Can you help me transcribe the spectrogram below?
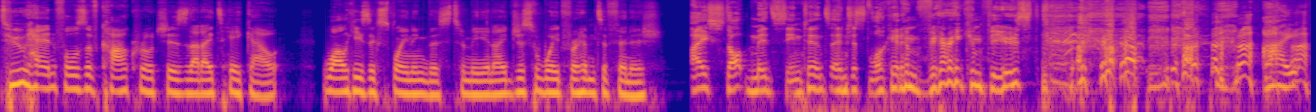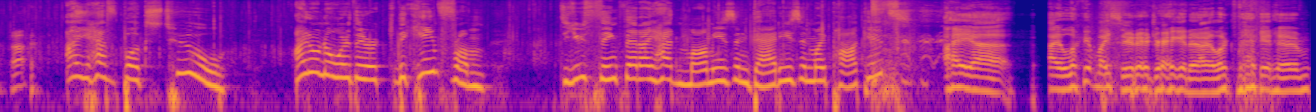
two handfuls of cockroaches that I take out while he's explaining this to me, and I just wait for him to finish. I stop mid sentence and just look at him very confused. I I have bugs too. I don't know where they're they came from. Do you think that I had mommies and daddies in my pockets? I uh I look at my pseudo dragon and I look back at him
